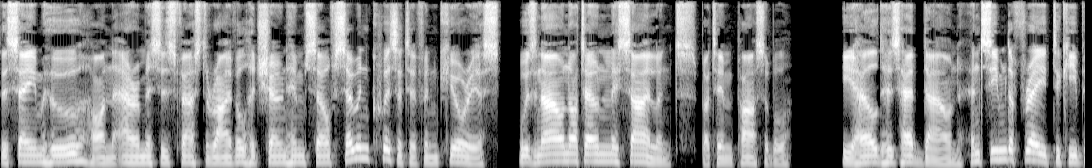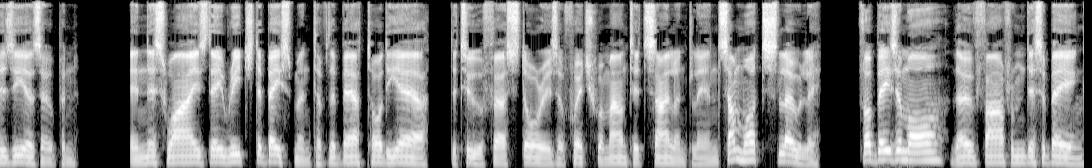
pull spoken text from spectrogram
the same who, on Aramis's first arrival, had shown himself so inquisitive and curious, was now not only silent, but impassible. He held his head down, and seemed afraid to keep his ears open. In this wise they reached the basement of the Bertaudiere, the two first stories of which were mounted silently and somewhat slowly, for Baisemeaux, though far from disobeying,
